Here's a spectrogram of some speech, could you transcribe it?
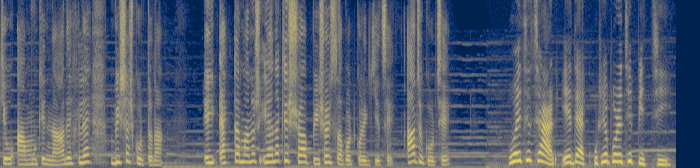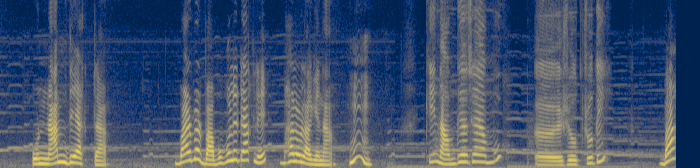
কেউ আম্মুকে না দেখলে বিশ্বাস করতো না। এই একটা মানুষ ইয়ানাকে সব বিষয় সাপোর্ট করে গিয়েছে আজও করছে। হয়েছে ছাড় এ দেখ উঠে পড়েছে পিচ্ছি ওর নাম দে একটা। বারবার বাবু বলে ডাকলে ভালো লাগে না হুম? কি নাম দেওয়া যায় আম্মু? আহ, রৌদ্র দিই বাহ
